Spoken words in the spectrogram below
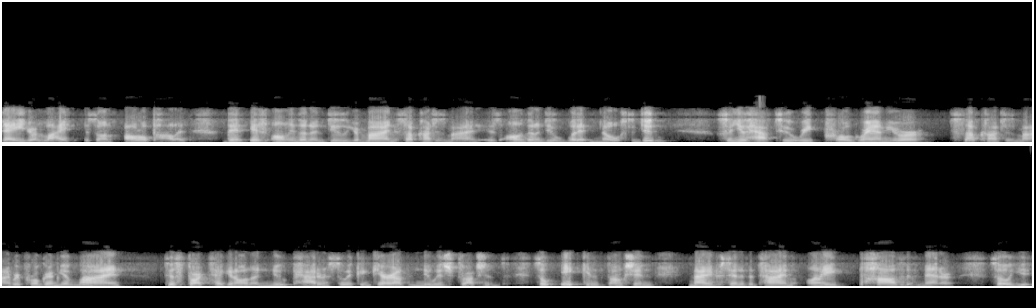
day, your life is on autopilot, then it's only going to do, your mind, the subconscious mind, is only going to do what it knows to do. So you have to reprogram your subconscious mind, reprogram your mind to start taking on a new pattern so it can carry out the new instructions. So it can function 90% of the time on a positive manner. So you,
